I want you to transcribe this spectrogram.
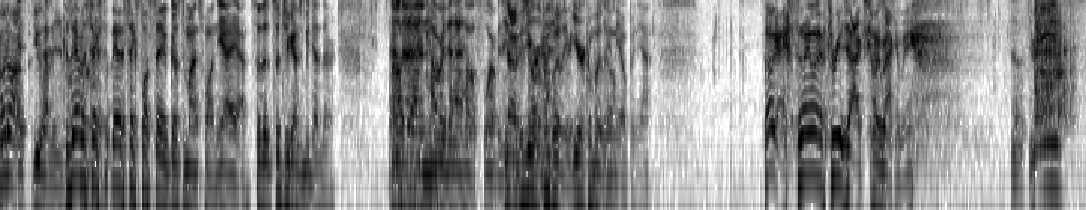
Oh no, guys do have an because they have a six. They have a six plus save goes to minus one. Yeah, yeah. So that so two guys would be dead there. And Unless I had cover, then I'd have a four. But then No, because you were completely three. you were completely So- in the open. Yeah. Okay, so now you only have three attacks coming back at me, So threes.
